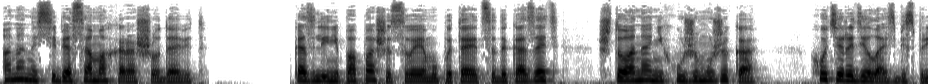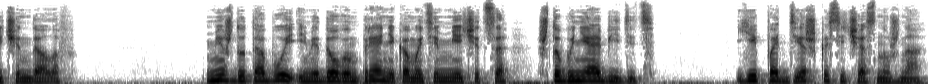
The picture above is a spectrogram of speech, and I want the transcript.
Она на себя сама хорошо давит. Козлине папаше своему пытается доказать, что она не хуже мужика, хоть и родилась без причиндалов. Между тобой и медовым пряником этим мечется, чтобы не обидеть. Ей поддержка сейчас нужна.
